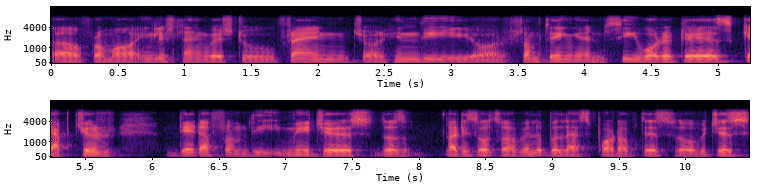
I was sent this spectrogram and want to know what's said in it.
uh, from our english language to french or hindi or something and see what it is capture data from the images those that is also available as part of this so which is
